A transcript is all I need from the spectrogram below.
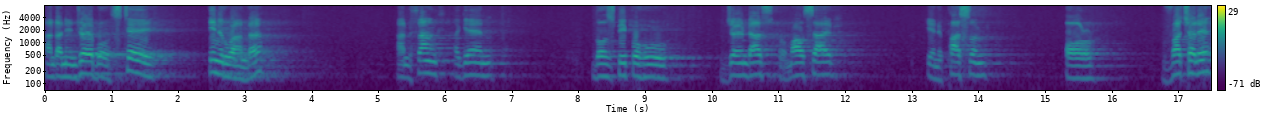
and an enjoyable stay in Rwanda. And thank again those people who joined us from outside in person or virtually.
